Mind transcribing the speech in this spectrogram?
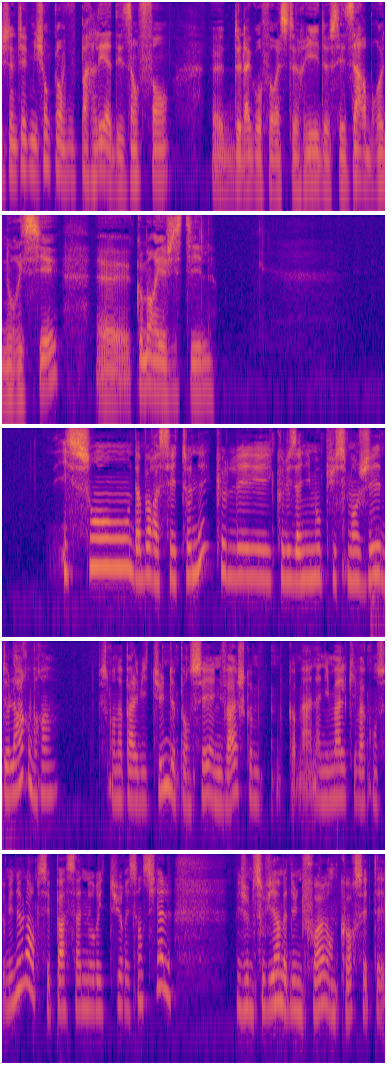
Geneviève Michon, quand vous parlez à des enfants euh, de l'agroforesterie, de ces arbres nourriciers, euh, comment réagissent-ils? Ils sont d'abord assez étonnés que les que les animaux puissent manger de l'arbre. Parce qu'on n'a pas l'habitude de penser à une vache comme, comme un animal qui va consommer de l'arbre. C'est pas sa nourriture essentielle. Mais je me souviens bah, d'une fois encore, c'était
